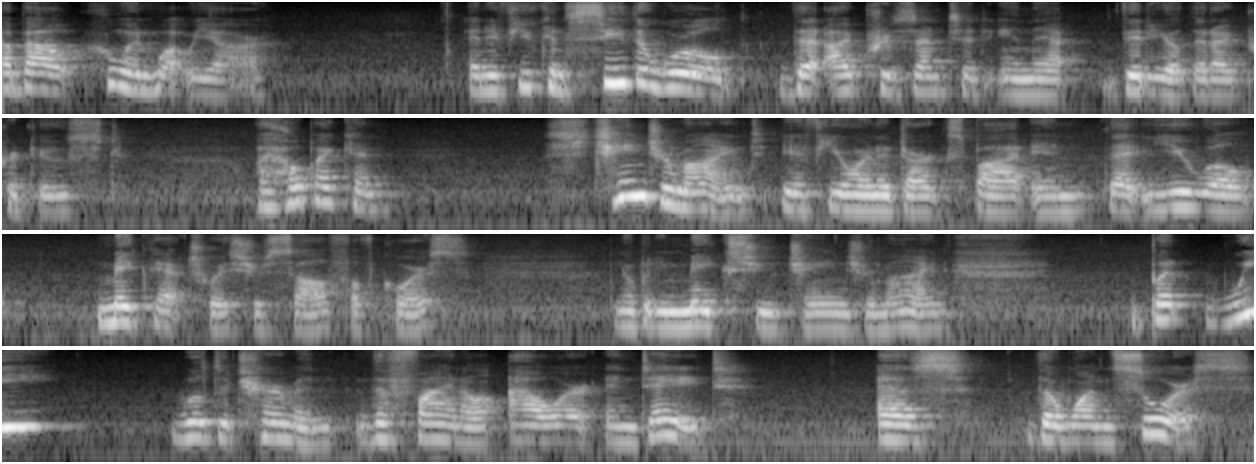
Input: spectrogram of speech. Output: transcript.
about who and what we are. And if you can see the world that I presented in that video that I produced, I hope I can change your mind if you're in a dark spot and that you will make that choice yourself, of course. Nobody makes you change your mind. But we will determine the final hour and date as the one source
